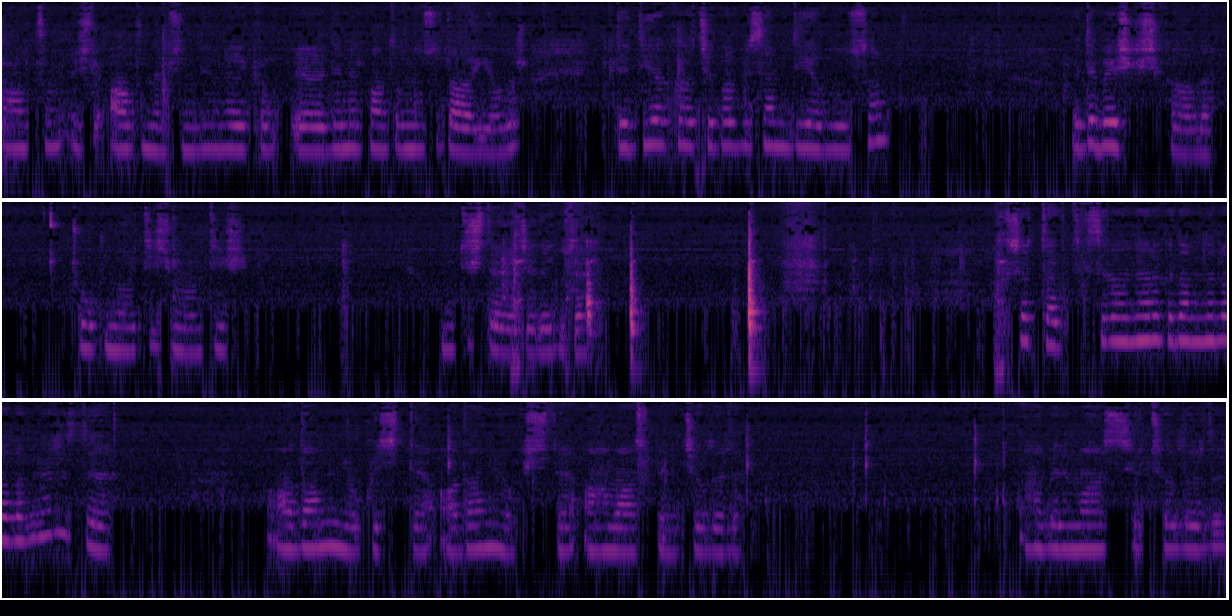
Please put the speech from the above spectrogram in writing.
Altın, işte altın demişim, demir, ayakkabı, e, demir pantolonusu daha iyi olur. Bir de diye kılıç yapabilsem diye bulsam. Ve de 5 kişi kaldı. Çok müthiş müthiş. Müthiş derecede güzel. Arkadaşlar taktiksel oynayarak adamları alabiliriz de. Adam yok işte. Adam yok işte. Aha mouse beni çıldırdı. Aha benim mouse çıldırdı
